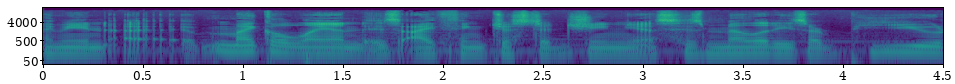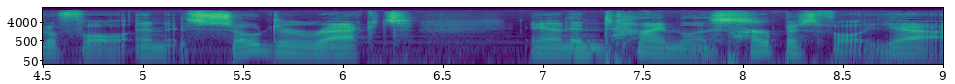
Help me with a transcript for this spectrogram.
I mean, uh, Michael Land is, I think, just a genius. His melodies are beautiful and it's so direct and, and timeless. purposeful. Yeah,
